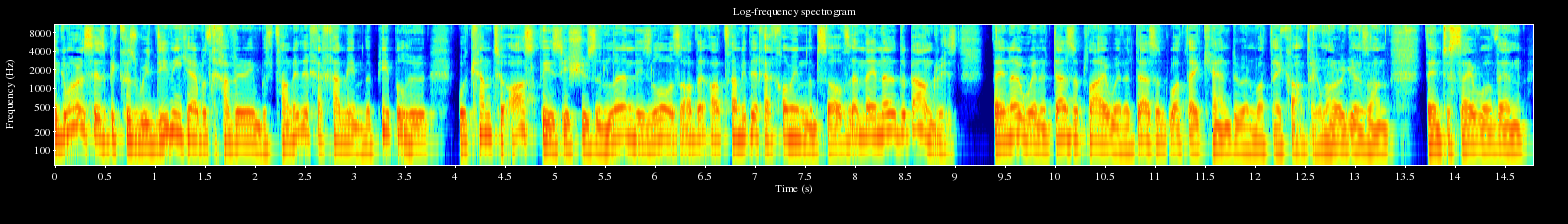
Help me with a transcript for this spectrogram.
The Gemara says because we're dealing here with chaverim, with Talmidei Chachamim, the people who will come to ask these issues and learn these laws are, the, are Talmidei Chachamim themselves, and they know the boundaries. They know when it does apply, when it doesn't, what they can do and what they can't. The Gemara goes on then to say, well, then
